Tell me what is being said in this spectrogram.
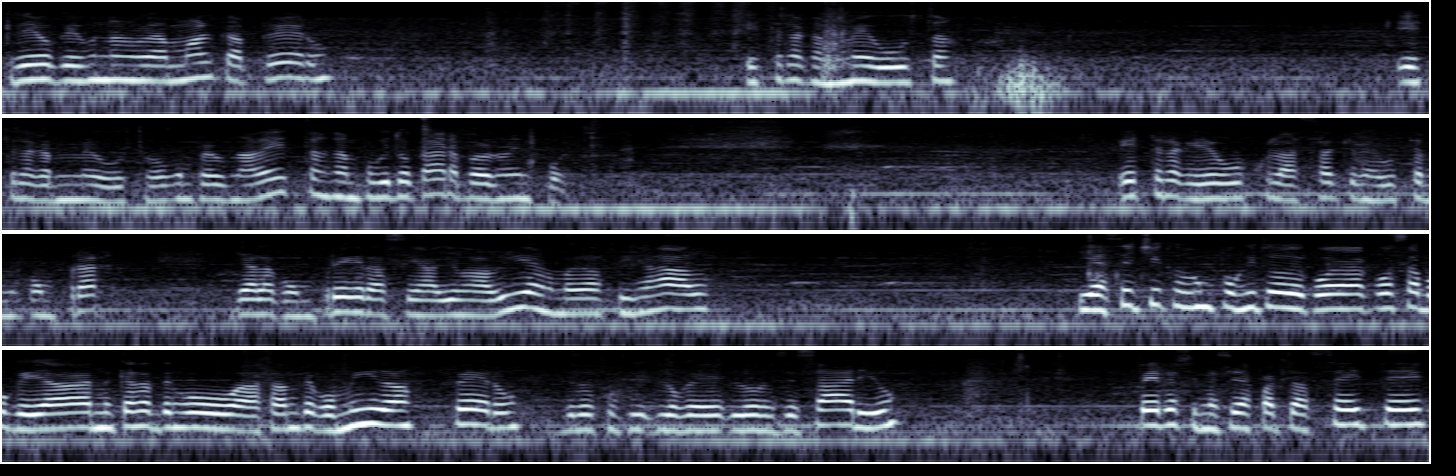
Creo que es una nueva marca, pero esta es la que a mí me gusta. Esta es la que a mí me gusta. Voy a comprar una de estas. Está un poquito cara, pero no importa. Esta es la que yo busco, la sal que me gusta a mí comprar. Ya la compré, gracias a Dios había, no me había fijado. Y así chicos un poquito de cada cosa porque ya en mi casa tengo bastante comida, pero de lo, lo, que, lo necesario. Pero si me hacía falta aceite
